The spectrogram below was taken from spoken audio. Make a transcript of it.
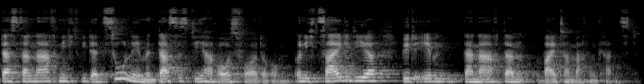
Das danach nicht wieder zunehmen, das ist die Herausforderung. Und ich zeige dir, wie du eben danach dann weitermachen kannst.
